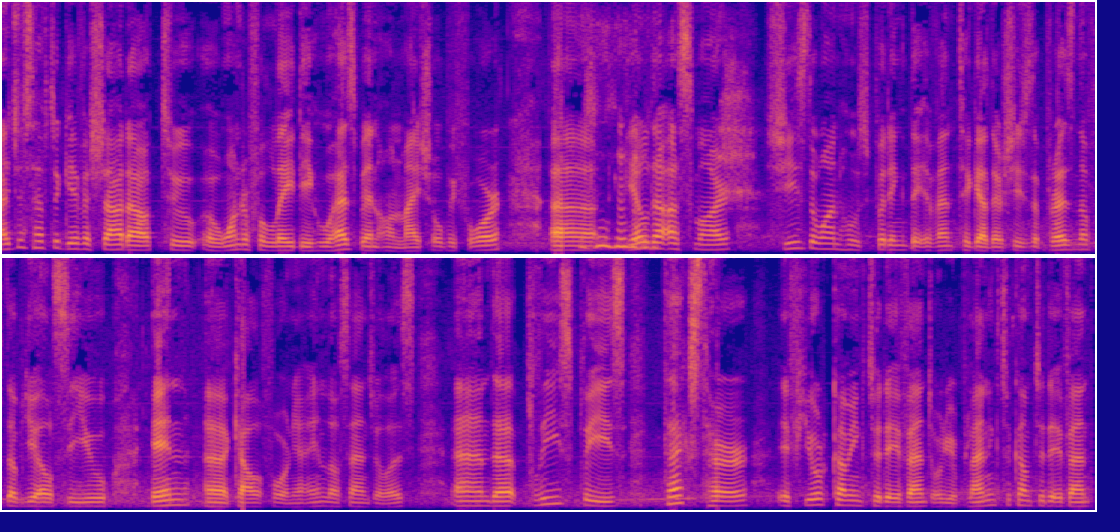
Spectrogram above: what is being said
I just have to give a shout out to a wonderful lady who has been on my show before, uh, Gilda Asmar. She's the one who's putting the event together. She's the president of WLCU in uh, California, in Los Angeles. And uh, please, please text her if you're coming to the event or you're planning to come to the event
